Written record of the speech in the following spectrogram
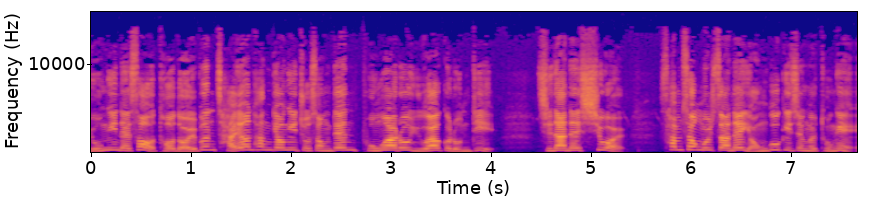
용인에서 더 넓은 자연 환경이 조성된 봉화로 유학을 온 뒤 지난해 10월 삼성물산의 연구 기증을 통해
